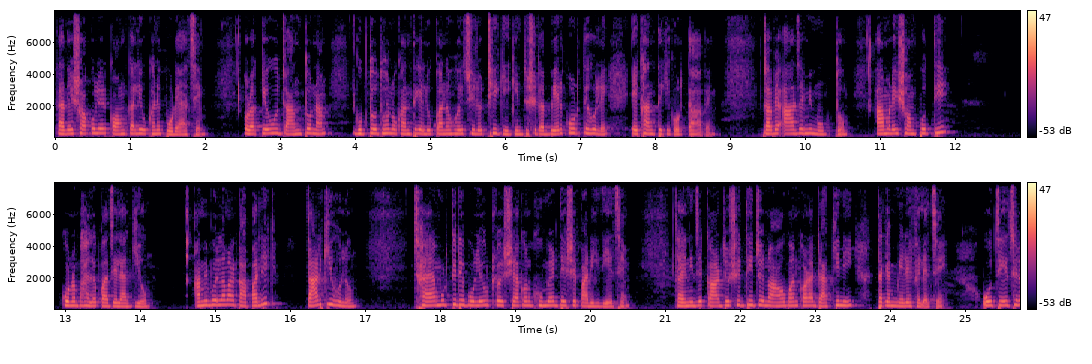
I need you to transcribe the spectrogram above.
তাদের সকলের কঙ্কালি ওখানে পড়ে আছে। ওরা কেউ জানতো না। গুপ্তধন ওখান থেকে লুকানো হয়েছিল ঠিকই, কিন্তু সেটা বের করতে হলে এখান থেকে করতে হবে। তবে আজ আমি মুক্ত। আমার এই সম্পত্তি কোনো ভালো কাজে লাগিও। আমি বললাম, আর কাপালিক তার কি হলো? ছায়ামূর্তিটি বলে উঠল, সে এখন ঘুমের দেশে পাড়িয়ে দিয়েছে। তাই নিজের কার্যসিদ্ধির জন্য আহ্বান করা ডাকিনি, তাকে মেরে ফেলেছে। ও চেয়েছিল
